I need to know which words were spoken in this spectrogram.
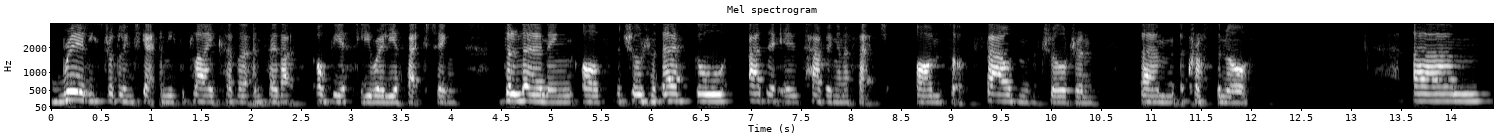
really struggling to get any supply cover. And so that's obviously really affecting the learning of the children at their school as it is having an effect on sort of thousands of children um, across the north. Um,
